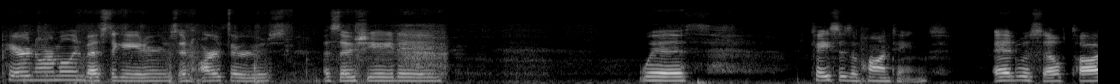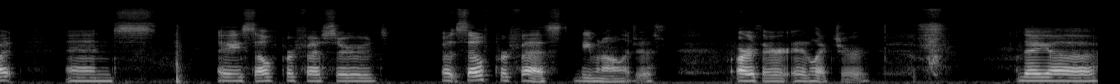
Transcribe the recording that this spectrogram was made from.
paranormal investigators and authors associated with cases of hauntings. Ed was self taught and a self professed uh, self professed demonologist, Arthur and lecturer. They uh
